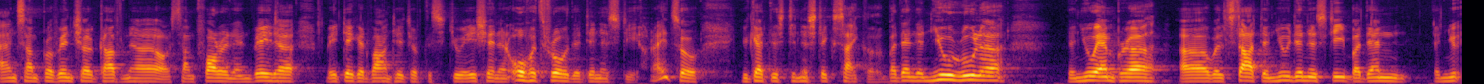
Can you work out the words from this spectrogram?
and some provincial governor or some foreign invader may take advantage of the situation and overthrow the dynasty, right? So you get this dynastic cycle. But then the new ruler, the new emperor, uh, will start a new dynasty, but then the new,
